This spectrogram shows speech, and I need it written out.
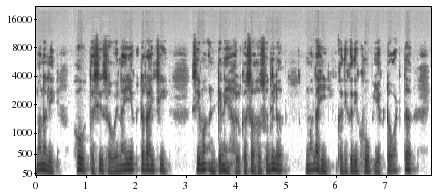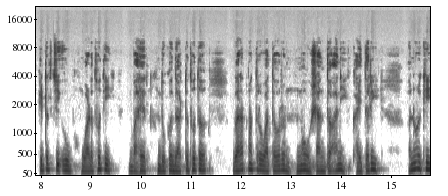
म्हणाली हो तशी सवय नाही एकटं राहायची. सीमा अंटीने हलकंसं हसू दिलं. मलाही कधी कधी खूप एकटं वाटतं. हीटरची ऊब वाढत होती. बाहेर दुःख दाटत होतं. घरात मात्र वातावरण मऊ शांत आणि काहीतरी अनोळखी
